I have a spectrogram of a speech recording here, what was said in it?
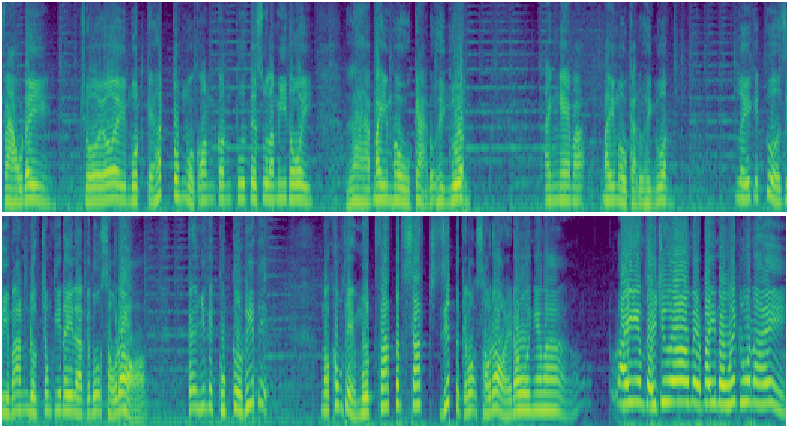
Vào đây, trời ơi, một cái hất tung của con con Tetsulami thôi, là bay màu cả đội hình luôn. Anh em ạ bay màu cả đội hình luôn. Lấy cái cửa gì mà ăn được trong khi đây là cái bộ sáu đỏ. Cái, Những cái cú crit ấy, Nó không thể một phát tất sát giết được cái bọn sáu đỏ này đâu, anh em ạ. À. Anh em thấy chưa? Mẹ bay màu hết luôn này.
